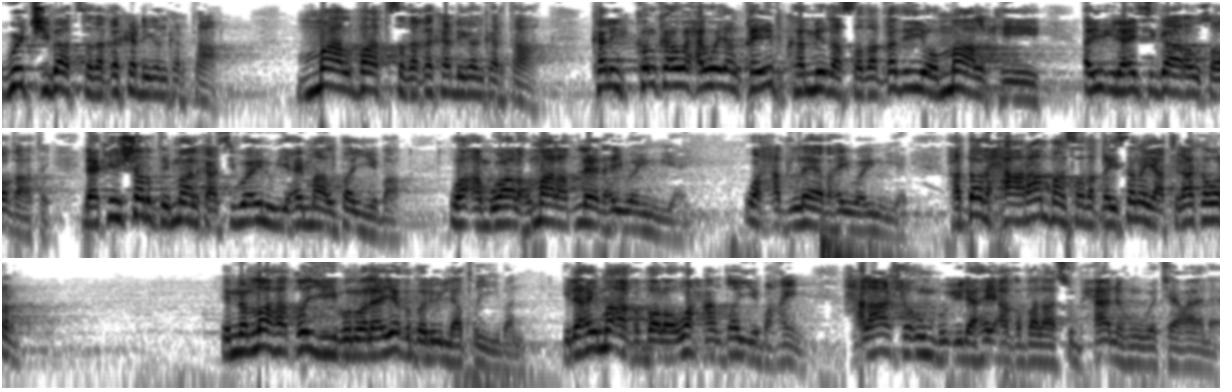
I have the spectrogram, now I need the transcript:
Weji baad sadaqa ka dhigan kartaa. Maal baad sadaqa ka dhigan kartaa. Kolkaa waxa weeyaan qayb ka mida sadaqadii iyo maalkii ayuu ilaahay si gaara u soo qaatay. Laakiin shardi maalkaasi waa inuu yahay maal dayiba waa amwaalahum maalaad leedahay waa inuu yahay. Waxaad leedahay waa inuu yahay. Haddaad xaaraan baan sadaqaysanaya tiraa waran in allaha ayibun walaa yaqbalu ila ayiban ilaahay ma aqbalo waxaan ayib ahayn xalaasha unbuu ilaahay aqbalaa subxaanahu wa tacaala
